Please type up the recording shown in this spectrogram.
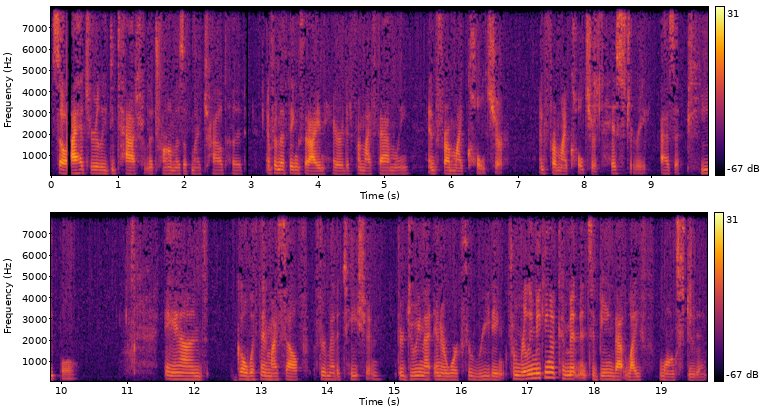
So I had to really detach from the traumas of my childhood and from the things that I inherited from my family and from my culture and from my culture's history as a people and go within myself through meditation, through doing that inner work, through reading, from really making a commitment to being that lifelong student,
